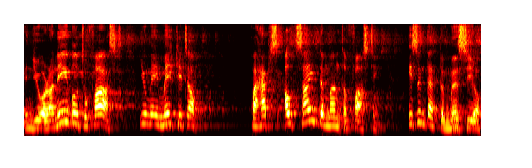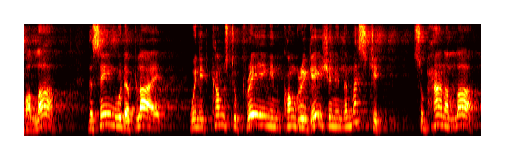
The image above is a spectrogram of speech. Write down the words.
and you are unable to fast, you may make it up perhaps outside the month of fasting. Isn't that the mercy of Allah? The same would apply when it comes to praying in congregation in the masjid. Subhanallah,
